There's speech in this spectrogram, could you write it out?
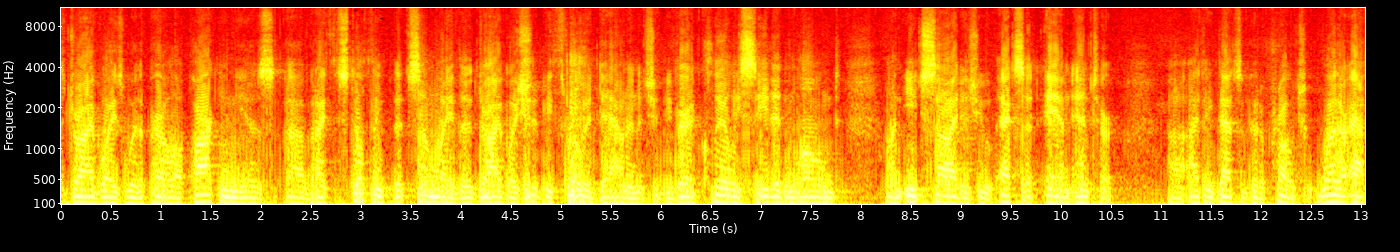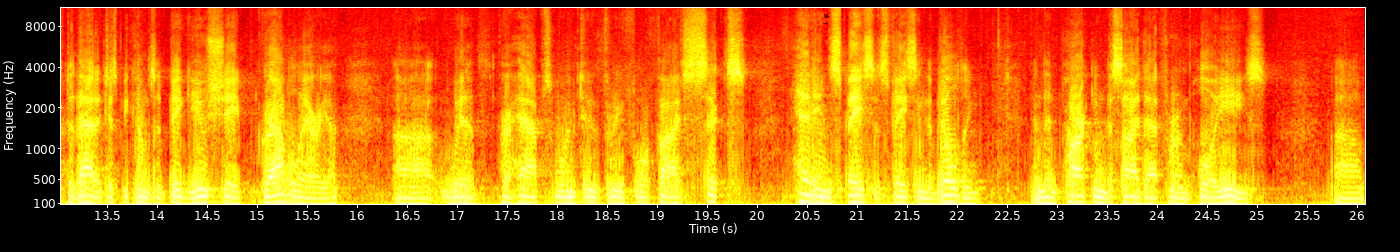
the driveways where the parallel parking is, uh, but I still think that some way the driveway should be throated down, and it should be very clearly seeded and loamed on each side as you exit and enter. Uh, I think that's a good approach. Whether after that it just becomes a big U-shaped gravel area uh, with perhaps one, two, three, four, five, six head-in spaces facing the building, and then parking beside that for employees, uh,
